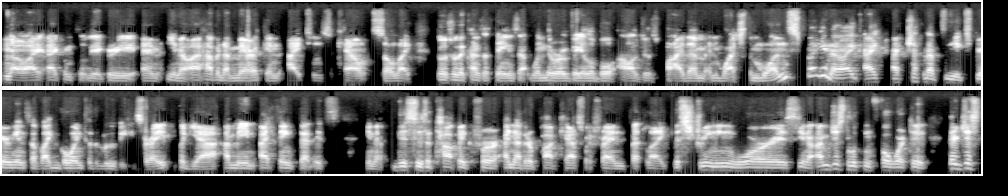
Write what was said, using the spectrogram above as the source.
No, I, I completely agree. And, you know, I have an American iTunes account. So, like, those are the kinds of things that when they're available, I'll just buy them and watch them once. But, you know, I, I, I check it up to the experience of like going to the movies, right? But yeah, I mean, I think that it's, you know, this is a topic for another podcast, my friend, but like the streaming wars, you know, I'm just looking forward to, they're just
